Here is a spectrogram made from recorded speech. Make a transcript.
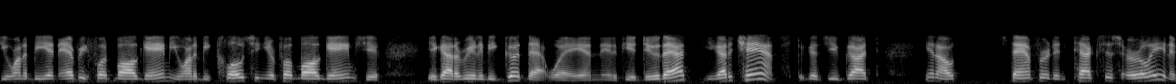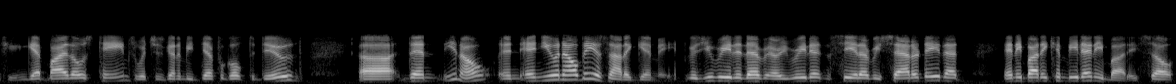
You want to be in every football game. You want to be close in your football games. You you got to really be good that way. And, and if you do that, you got a chance because you've got you know Stanford and Texas early, and if you can get by those teams, which is going to be difficult to do, uh, then you know, and and UNLV is not a gimme because you read it every, or you read it and see it every Saturday that anybody can beat anybody. So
